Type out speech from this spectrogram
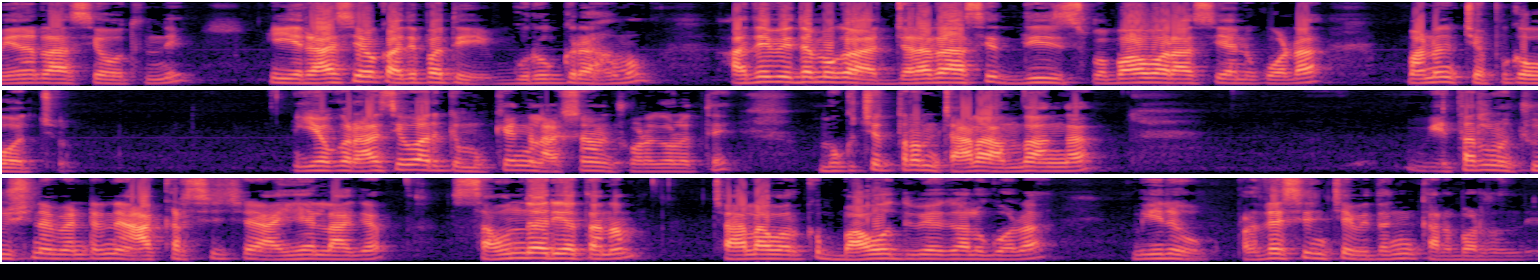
మీనరాశి అవుతుంది. ఈ రాశి యొక్క అధిపతి గురుగ్రహము. అదే విధముగా జలరాశి ది స్వభావ రాశి అని కూడా మనం చెప్పుకోవచ్చు. ఈ యొక్క రాశి వారికి ముఖ్యంగా లక్షణాలను చూడగలిగితే ముఖ చిత్రం చాలా అందంగా ఇతరులను చూసిన వెంటనే ఆకర్షించే అయ్యేలాగా సౌందర్యతనం చాలా వరకు భావోద్వేగాలు కూడా వీరు ప్రదర్శించే విధంగా కనబడుతుంది.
